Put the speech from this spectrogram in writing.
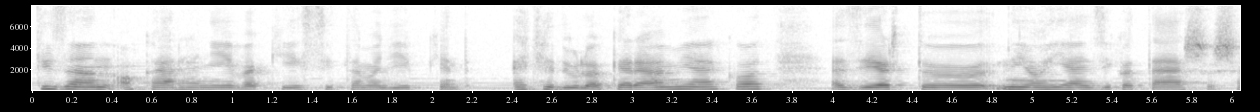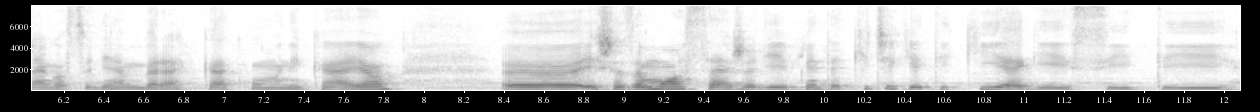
tizen akárhány éve készítem egyébként egyedül a kerámiákat, ezért néha hiányzik a társaság, az, hogy emberekkel kommunikáljak, és ez a masszázs egyébként egy kicsikét kiegészíti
